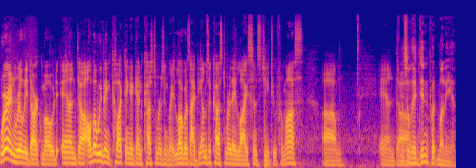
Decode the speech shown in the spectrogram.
We're in really dark mode, and uh, although we've been collecting again customers and great logos, IBM's a customer. They licensed G2 from us, um, and, uh, And so they didn't put money in.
